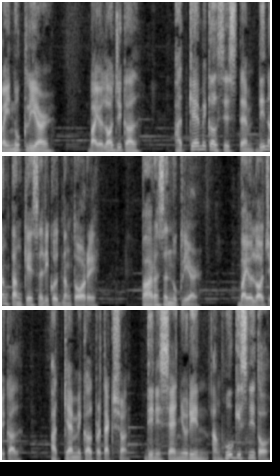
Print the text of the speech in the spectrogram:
May nuclear, biological, at chemical system din ang tangke sa likod ng tore para sa nuclear, biological, at chemical protection. Dinisenyo rin ang hugis nito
